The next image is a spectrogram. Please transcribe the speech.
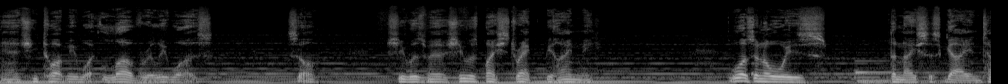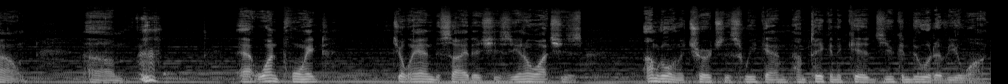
and she taught me what love really was. So she was, she was my strength behind me. Wasn't always the nicest guy in town. Um, at one point, Joanne decided, she's, you know what, she's, I'm going to church this weekend. I'm taking the kids. You can do whatever you want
